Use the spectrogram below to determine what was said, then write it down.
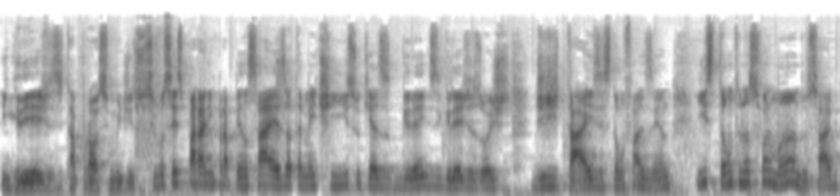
igrejas e estar próximo próximo disso. Se vocês pararem para pensar, é exatamente isso que as grandes igrejas hoje digitais estão fazendo e estão transformando, sabe?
